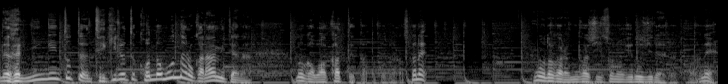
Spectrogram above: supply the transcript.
だから人間にとっては適量ってこんなもんなのかなみたいなのが分かってたってことなんですかね。もうだから昔その江戸時代だとかね。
